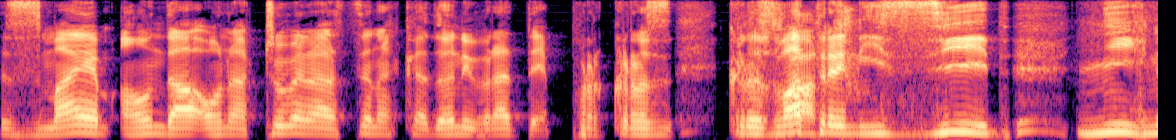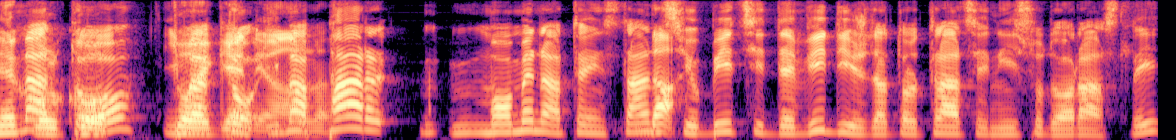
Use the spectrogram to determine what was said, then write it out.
zmajem, a onda ona čuvena scena kad oni vrate pr- kroz, kroz vatreni zid njih Ima nekoliko, to, ima je to, genijalno. ima par momenata instanci Da. u bici gde vidiš da to traci nisu dorasli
